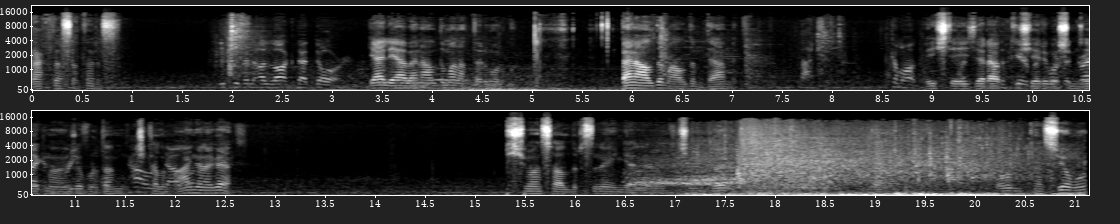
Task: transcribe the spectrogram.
Arakla satarız. Gel ya ben aldım anahtarı moruk. Ben aldım aldım devam et. Ve işte ejderha here şehri başımıza yakmadan önce buradan çıkalım. Aynen aga. Pişman saldırısını engellemek için. Böyle. Oğlum kasıyor mu?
